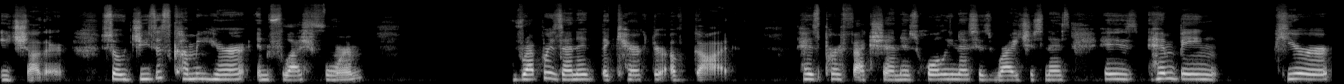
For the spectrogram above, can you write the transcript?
each other. So Jesus coming here in flesh form represented the character of God. His perfection, his holiness, his righteousness, his him being pure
